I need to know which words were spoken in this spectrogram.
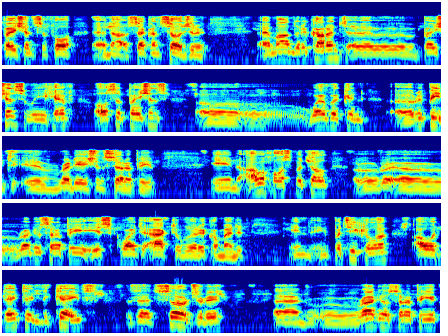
patients for uh, second surgery. Among recurrent uh, patients, we have also patients uh, where we can uh, repeat radiation therapy. In our hospital, uh, radiotherapy is quite actively recommended. In, in particular, our data indicates that surgery and radiotherapy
